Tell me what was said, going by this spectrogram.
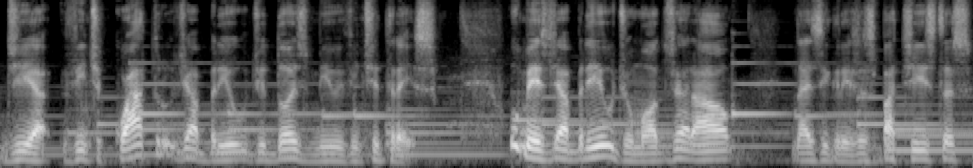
dia 24 de abril de 2023. O mês de abril, de um modo geral, nas igrejas batistas,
